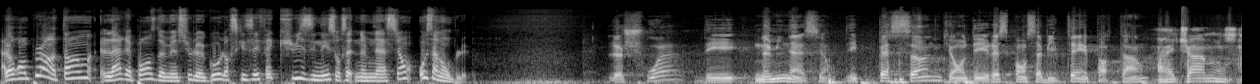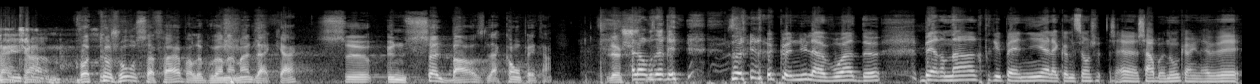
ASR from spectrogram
Alors, on peut entendre la réponse de M. Legault lorsqu'il s'est fait cuisiner sur cette nomination au Salon Bleu. Le choix des nominations, des personnes qui ont des responsabilités importantes, Un chum, c'est un chum. va toujours se faire par le gouvernement de la CAQ sur une seule base, la compétence. Le choix- Alors, vous aurez, vous aurez reconnu la voix de Bernard Trépanier à la commission euh, Charbonneau quand il avait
